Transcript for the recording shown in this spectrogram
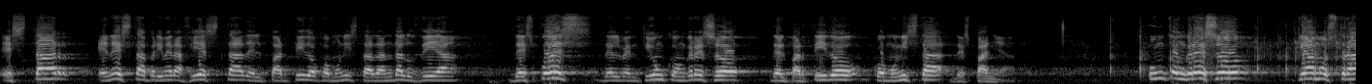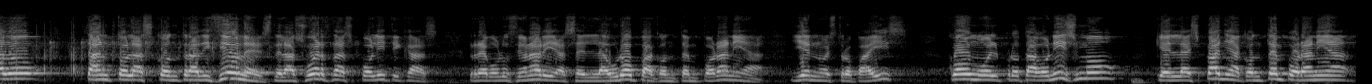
estar en esta primera fiesta del Partido Comunista de Andalucía después del 21 Congreso del Partido Comunista de España. Un Congreso que ha mostrado tanto las contradicciones de las fuerzas políticas revolucionarias en la Europa contemporánea y en nuestro país, como el protagonismo que en la España contemporánea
